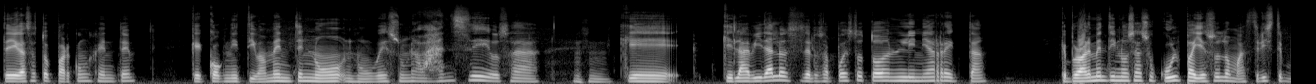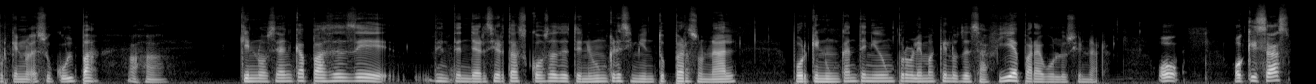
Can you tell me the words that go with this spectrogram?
te llegas a topar con gente que cognitivamente no, no ves un avance, o sea, que, que la vida los, se los ha puesto todo en línea recta, que probablemente no sea su culpa, y eso es lo más triste, porque no es su culpa, Ajá. que no sean capaces de, de entender ciertas cosas, de tener un crecimiento personal, porque nunca han tenido un problema que los desafíe para evolucionar. O, o quizás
